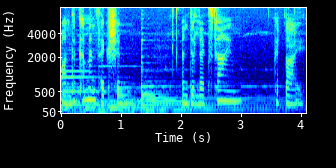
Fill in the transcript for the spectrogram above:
on the comment section. Until next time, goodbye.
